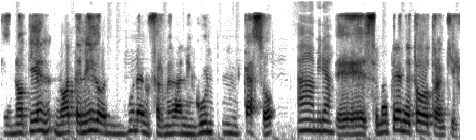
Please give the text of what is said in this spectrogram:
que no, tiene, no ha tenido ninguna enfermedad, ningún caso. Ah, mira. Eh, se mantiene todo tranquilo.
